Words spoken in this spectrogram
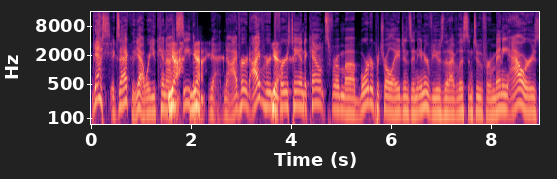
Yes, exactly. Yeah, where you cannot Yeah, see them. yeah. yeah. No, I've heard I've heard Yeah. firsthand accounts from uh, border patrol agents in interviews that I've listened to for many hours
